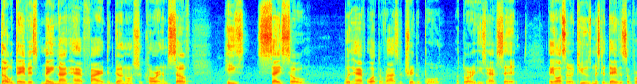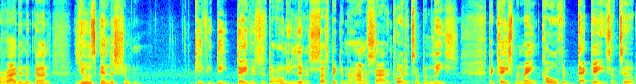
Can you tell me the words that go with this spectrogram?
Though Davis may not have fired the gun on Shakur himself, he's say so would have authorized the trigger pull, authorities have said. They also accused Mr. Davis of providing the gun used in the shooting. Keefe D. Davis is the only living suspect in the homicide, according to police. The case remained cold for decades until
